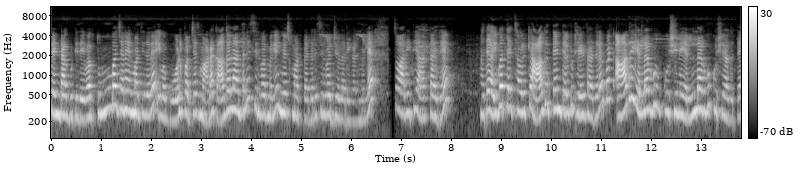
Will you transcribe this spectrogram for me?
ಟ್ರೆಂಡ್ ಆಗಿಬಿಟ್ಟಿದೆ. ಇವಾಗ ತುಂಬ ಜನ ಏನು ಮಾಡ್ತಿದ್ದಾರೆ, ಇವಾಗ ಗೋಲ್ಡ್ ಪರ್ಚೇಸ್ ಮಾಡೋಕ್ಕಾಗಲ್ಲ ಅಂತಲೇ ಸಿಲ್ವರ್ ಮೇಲೆ ಇನ್ವೆಸ್ಟ್ ಮಾಡ್ತಾ ಇದ್ದಾರೆ ಸಿಲ್ವರ್ ಜ್ಯುವೆಲರಿಗಳ ಮೇಲೆ. ಸೊ ಆ ರೀತಿ ಆಗ್ತಾ ಇದೆ. ಅದೇ ಐವತ್ತೈದು ಸಾವಿರಕ್ಕೆ ಆಗುತ್ತೆ ಅಂತ ಹೇಳ್ಬಿಟ್ಟು ಹೇಳ್ತಾ ಇದ್ದಾರೆ. ಬಟ್ ಆದರೆ ಎಲ್ಲರಿಗೂ ಖುಷಿನೇ, ಎಲ್ಲರಿಗೂ ಖುಷಿ ಆಗುತ್ತೆ.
